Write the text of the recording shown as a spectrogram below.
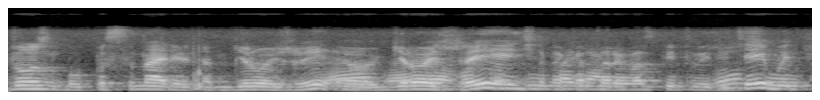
должен был по сценарию там герой, же, да, э, герой да, женщина, вот который воспитывает детей быть.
